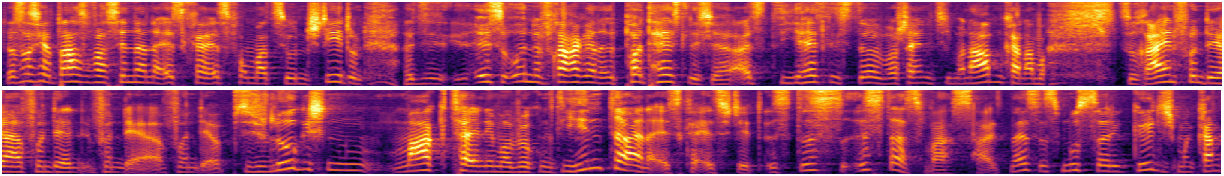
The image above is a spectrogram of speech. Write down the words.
Das ist ja das, was hinter einer SKS-Formation steht und ist ohne Frage eine pot hässliche, als die hässlichste wahrscheinlich, die man haben kann, aber so rein von der, von der, von der, von von der psychologischen Marktteilnehmerwirkung, die hinter einer SKS steht, ist das, ist das was halt. Ne? Es ist mustergültig. Man kann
